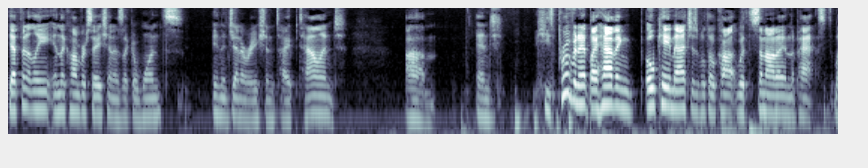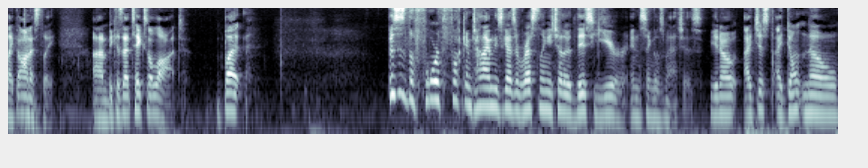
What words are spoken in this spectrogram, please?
definitely in the conversation as like a once in a generation type talent. Um, and he's proven it by having okay matches with Okada with Sanada in the past. Like honestly, um, because that takes a lot. But this is the fourth fucking time these guys are wrestling each other this year in singles matches. You know, I just I don't know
